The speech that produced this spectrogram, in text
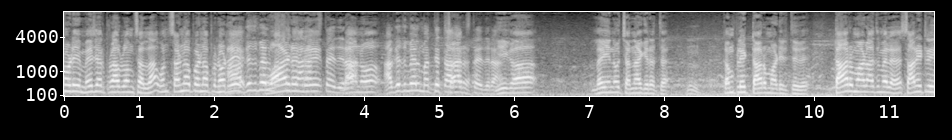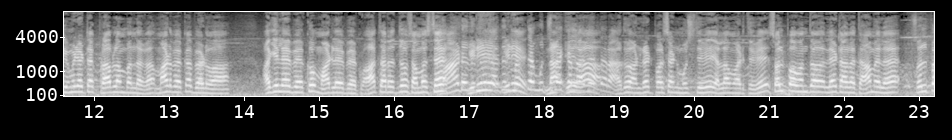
ನೋಡಿ ಮೇಜರ್ ಪ್ರಾಬ್ಲಮ್ಸ್ ಅಲ್ಲ. ಒಂದು ಸಣ್ಣ ಪಣ್ಣ ನೋಡ್ರಿ ನಾನು ಈಗ ಲೈನು ಚೆನ್ನಾಗಿರುತ್ತೆ. ಕಂಪ್ಲೀಟ್ ಟಾರ್ ಮಾಡಿರ್ತೀವಿ. ಟಾರ್ ಮಾಡಾದ್ಮೇಲೆ ಸ್ಯಾನಿಟರಿ ಇಮಿಡಿಯೇಟ್ ಆಗಿ ಪ್ರಾಬ್ಲಮ್ ಬಂದಾಗ ಮಾಡಬೇಕಾ ಬೇಡವಾ? ಅಗಿಲೇಬೇಕು ಮಾಡಲೇಬೇಕು. ಆ ತರದ್ದು ಸಮಸ್ಯೆ. ಇಡೀ. ಅದು ಹಂಡ್ರೆಡ್ ಪರ್ಸೆಂಟ್ ಮುಚ್ತೀವಿ ಎಲ್ಲ ಮಾಡ್ತೀವಿ. ಸ್ವಲ್ಪ ಒಂದು ಲೇಟ್ ಆಗುತ್ತೆ. ಆಮೇಲೆ ಸ್ವಲ್ಪ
